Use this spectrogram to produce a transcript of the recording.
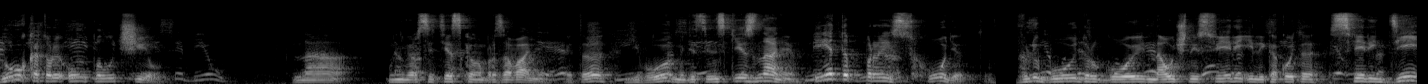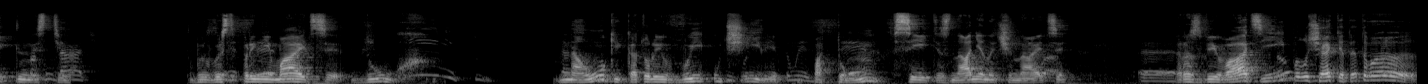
дух, который он получил на университетском образовании. Это его медицинские знания. И это происходит в любой другой научной сфере или какой-то сфере деятельности. Вы воспринимаете дух науки, которые вы учили. Потом все эти знания начинаете развивать и получать от этого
